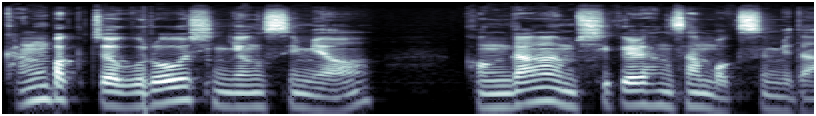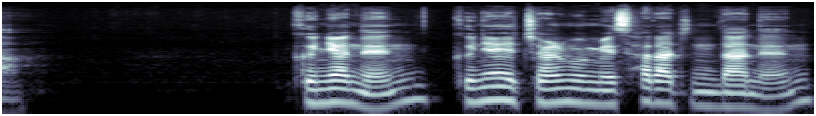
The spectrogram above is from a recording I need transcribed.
강박적으로 신경 쓰며 건강한 음식을 항상 먹습니다. 그녀는 그녀의 젊음이 사라진다는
